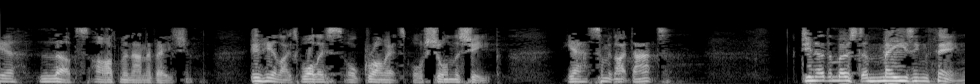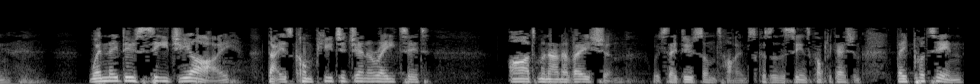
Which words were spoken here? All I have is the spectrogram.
here loves Aardman Animation? Who here likes Wallace or Gromit or Shaun the Sheep? Yeah, something like that. Do you know the most amazing thing? When they do CGI, that is computer generated Aardman animation, which they do sometimes because of the scene's complication, they put in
